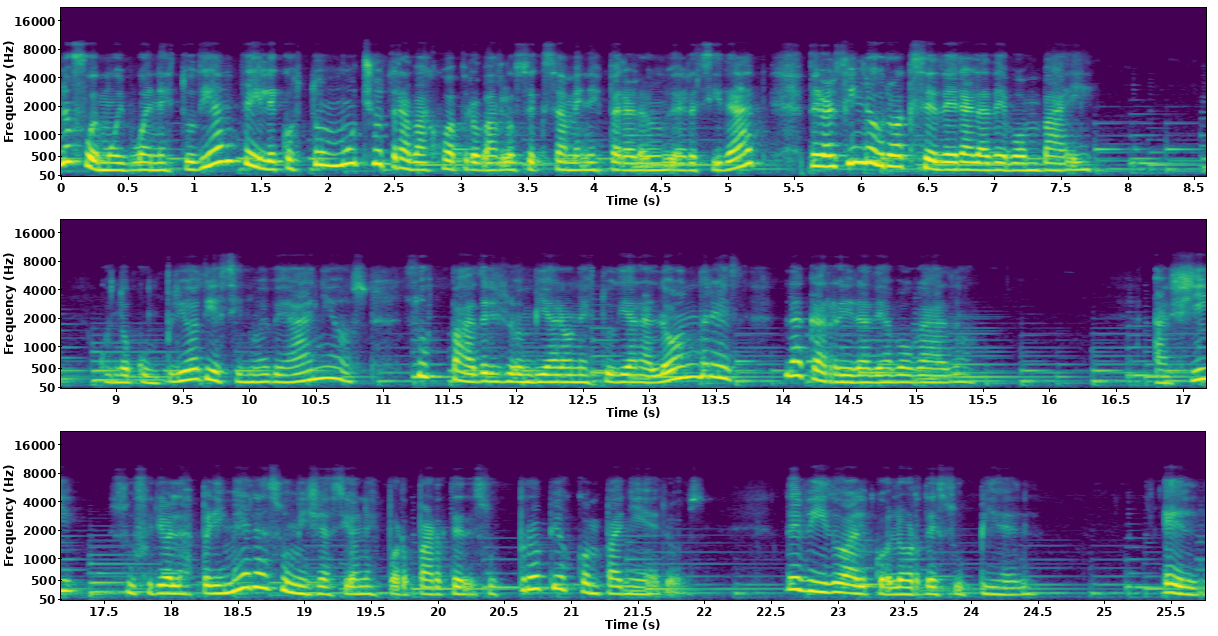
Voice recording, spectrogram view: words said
No fue muy buen estudiante y le costó mucho trabajo aprobar los exámenes para la universidad, pero al fin logró acceder a la de Bombay. Cuando cumplió 19 años, sus padres lo enviaron a estudiar a Londres la carrera de abogado. Allí sufrió las primeras humillaciones por parte de sus propios compañeros debido al color de su piel. Él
